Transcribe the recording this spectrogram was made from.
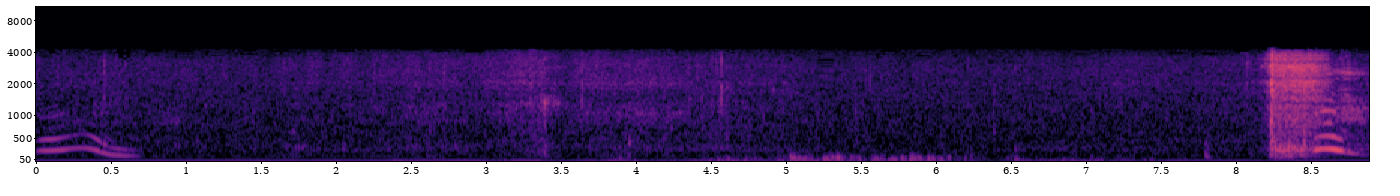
Hmm. Mm.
